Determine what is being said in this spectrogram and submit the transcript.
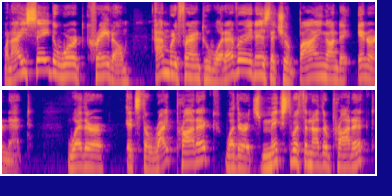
When I say the word Kratom, I'm referring to whatever it is that you're buying on the internet, whether it's the right product, whether it's mixed with another product,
